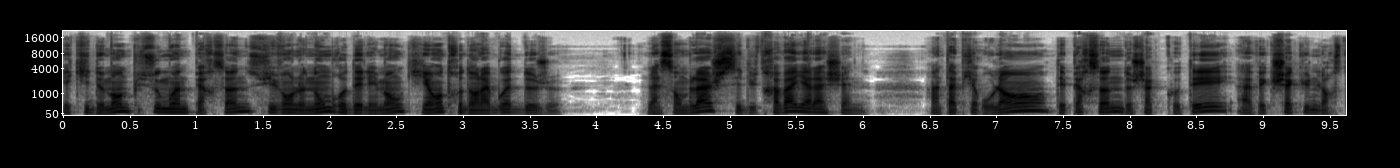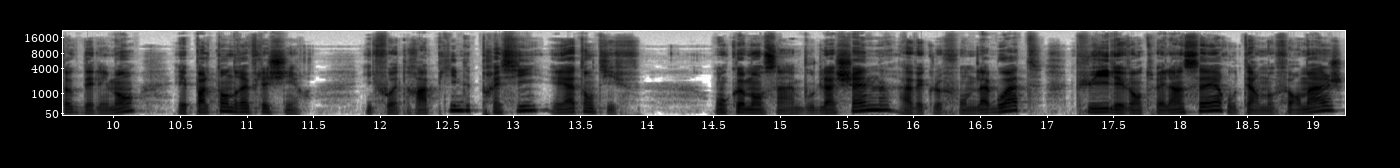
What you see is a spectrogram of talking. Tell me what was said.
et qui demande plus ou moins de personnes suivant le nombre d'éléments qui entrent dans la boîte de jeu. L'assemblage, c'est du travail à la chaîne, un tapis roulant, des personnes de chaque côté, avec chacune leur stock d'éléments, et pas le temps de réfléchir. Il faut être rapide, précis et attentif. On commence à un bout de la chaîne, avec le fond de la boîte, puis l'éventuel insert ou thermoformage,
